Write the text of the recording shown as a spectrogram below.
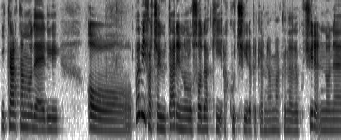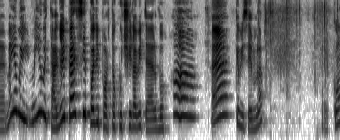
i cartamodelli. Oh, poi mi faccio aiutare, non lo so da chi, a cucire, perché la mia macchina da cucire non è... Ma io mi, io mi taglio i pezzi e poi li porto a cucire a Viterbo. Ah! Eh? Che vi sembra? Ecco.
